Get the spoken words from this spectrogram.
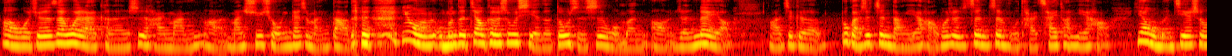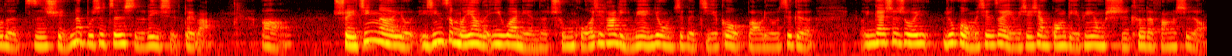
呃、啊，我觉得在未来可能是还蛮啊蛮需求，应该是蛮大的。因为我们我们的教科书写的都只是我们啊人类啊啊这个不管是政党也好，或者是政政府台财团也好，要我们接收的资讯，那不是真实的历史，对吧？啊，水晶呢有已经这么样的亿万年的存活，而且它里面用这个结构保留这个。应该是说，如果我们现在有一些像光碟片用蚀刻的方式哦，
